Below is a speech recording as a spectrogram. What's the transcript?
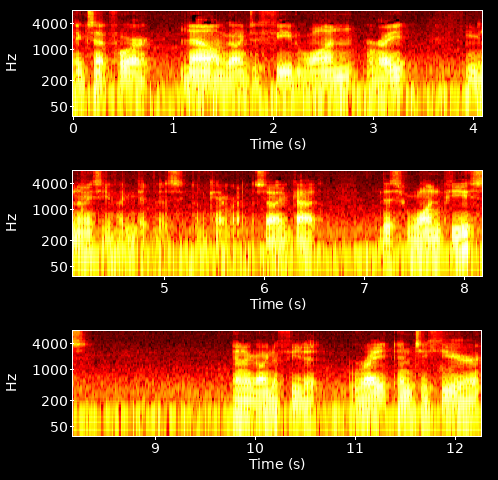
except for now I'm going to feed one right. Let me see if I can get this on camera. So I've got this one piece and I'm going to feed it right into here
